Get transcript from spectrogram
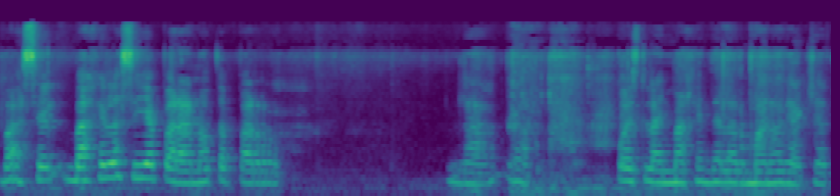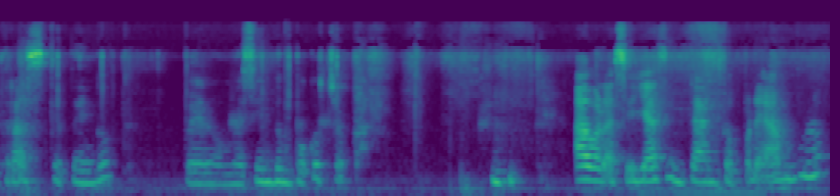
Bajé, bajé la silla para no tapar la, pues la imagen de la hermana de aquí atrás que tengo pero me siento un poco choca. Ahora sí, ya sin tanto preámbulo,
